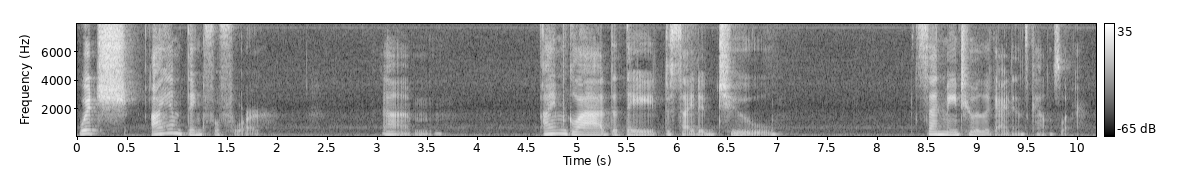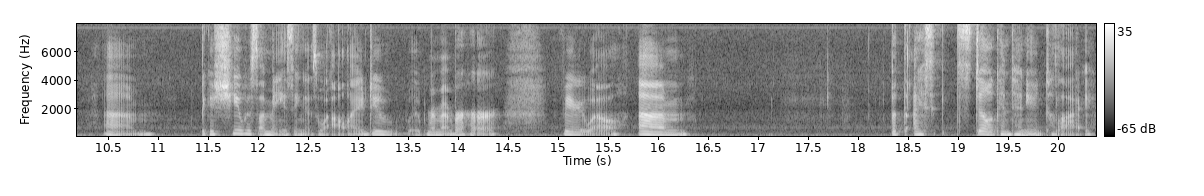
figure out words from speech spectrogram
which I am thankful for. Um, I'm glad that they decided to send me to the guidance counselor um, because she was amazing as well. I do remember her very well. Um, but I still continued to lie.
